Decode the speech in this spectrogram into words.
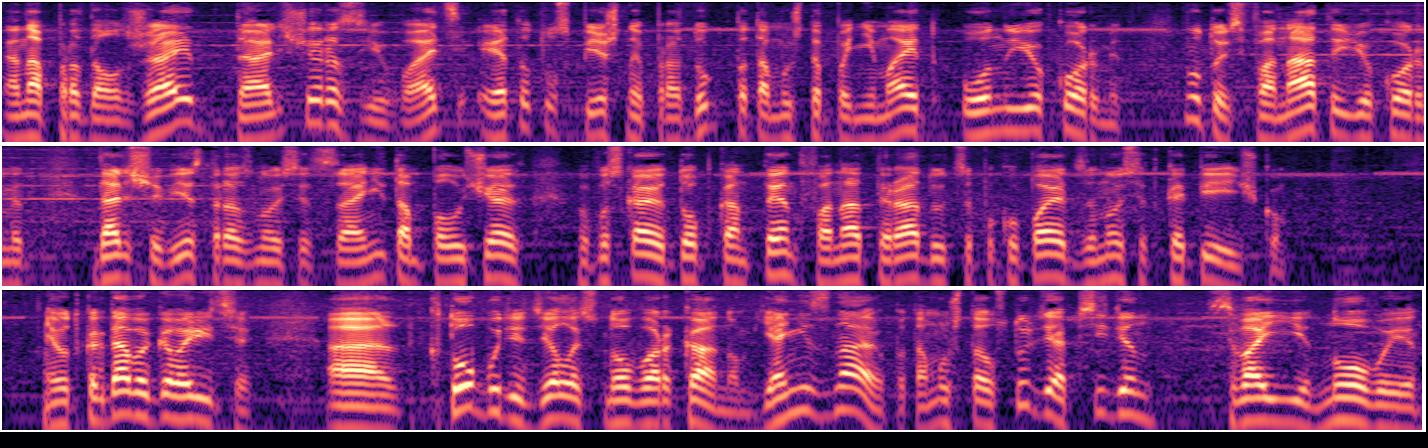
Она продолжает дальше развивать этот успешный продукт, потому что понимает, он ее кормит. Ну, то есть фанаты ее кормят, дальше вест разносится, они там получают, выпускают топ-контент, фанаты радуются, покупают, заносят копеечку. И вот когда вы говорите, а, кто будет делать новый Арканум, я не знаю, потому что у студии Obsidian свои новые,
